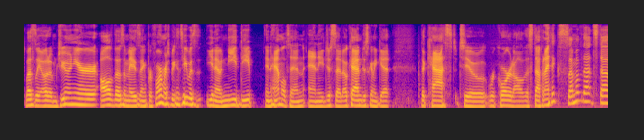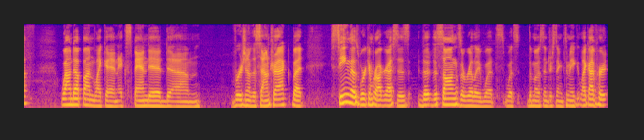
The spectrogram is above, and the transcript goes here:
Leslie Odom Jr., all of those amazing performers because he was you know knee deep in Hamilton, and he just said, okay, I'm just gonna get the cast to record all of this stuff, and I think some of that stuff wound up on like an expanded um, version of the soundtrack, but seeing those work in progresses, the the songs are really what's what's the most interesting to me. Like I've heard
